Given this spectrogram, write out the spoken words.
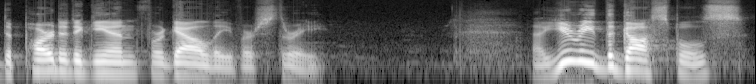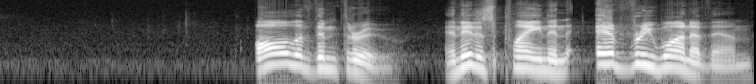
departed again for Galilee, verse 3. Now, you read the Gospels, all of them through. And it is plain in every one of them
